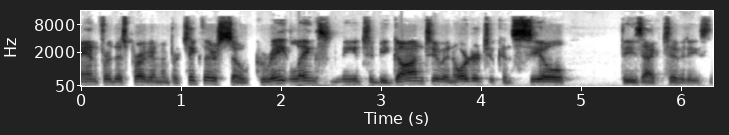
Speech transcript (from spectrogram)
and for this program in particular. So great lengths need to be gone to in order to conceal these activities.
